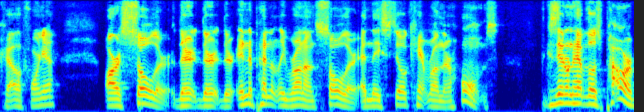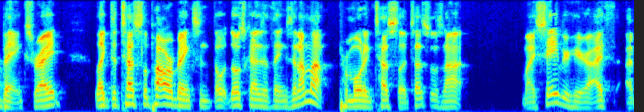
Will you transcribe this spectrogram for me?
California, are solar? They're they're they're independently run on solar, and they still can't run their homes because they don't have those power banks, right? Like the Tesla power banks and th- those kinds of things. And I'm not promoting Tesla. Tesla's not my savior here. I, th- I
